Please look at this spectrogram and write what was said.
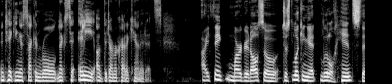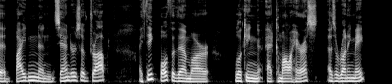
and taking a second role next to any of the Democratic candidates. I think, Margaret, also just looking at little hints that Biden and Sanders have dropped, I think both of them are looking at Kamala Harris as a running mate.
